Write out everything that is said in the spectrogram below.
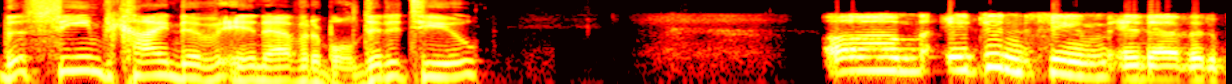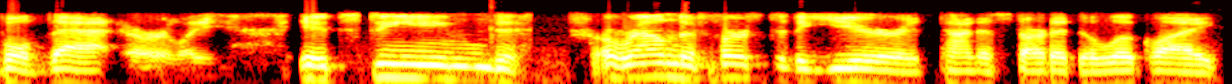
this seemed kind of inevitable. Did it to you? Um, it didn't seem inevitable that early. It seemed around the first of the year, it kind of started to look like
